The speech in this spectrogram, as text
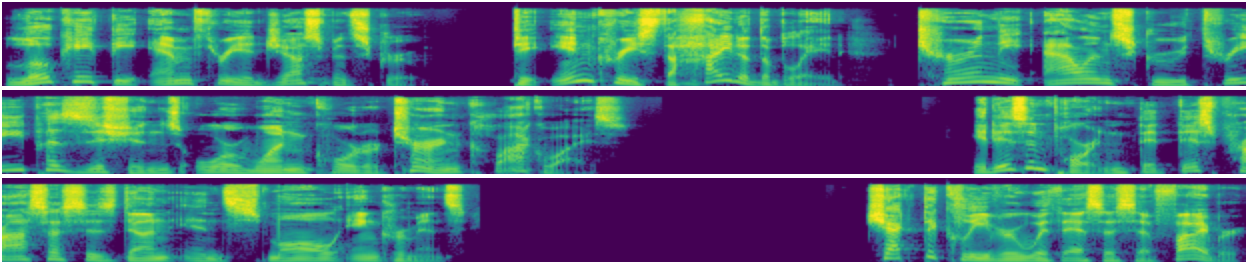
locate the M3 adjustment screw. To increase the height of the blade, turn the Allen screw three positions or one quarter turn clockwise. It is important that this process is done in small increments. Check the cleaver with SSF fiber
